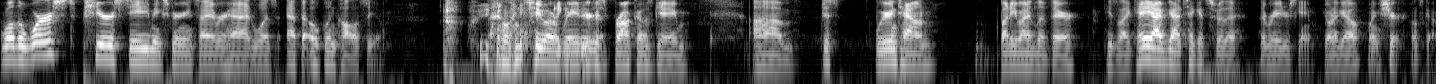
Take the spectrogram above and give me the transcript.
Well, the worst pure stadium experience I ever had was at the Oakland Coliseum. I went to a Raiders. Broncos game. Um, just we were in town. Buddy of mine lived there. He's like, "Hey, I've got tickets for the the Raiders game. You want to go?" I'm like, "Sure, let's go."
